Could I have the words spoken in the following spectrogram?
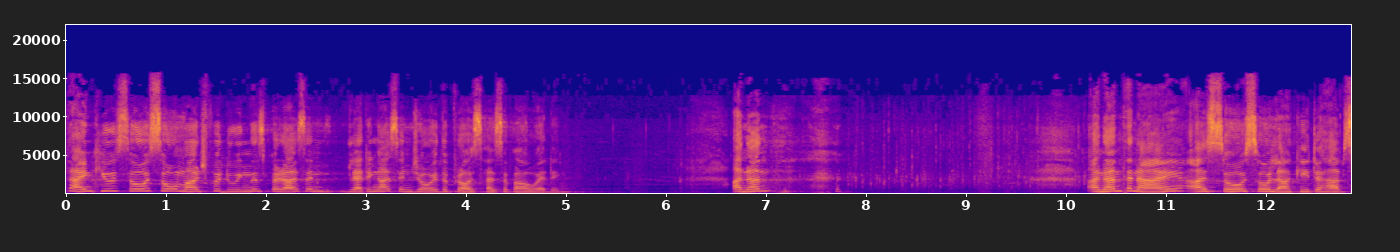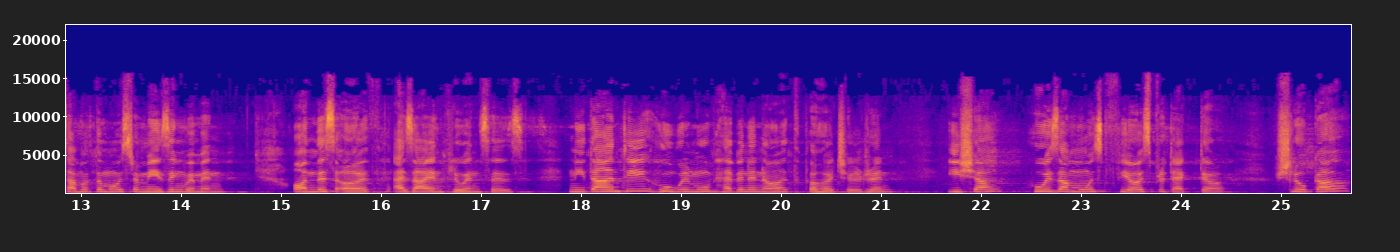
thank you so, so much for doing this for us and letting us enjoy the process of our wedding. Anant, Anant and I are so, so lucky to have some of the most amazing women on this earth as our influences. Nita auntie, who will move heaven and earth for her children. Isha, who is our most fierce protector. Shloka,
